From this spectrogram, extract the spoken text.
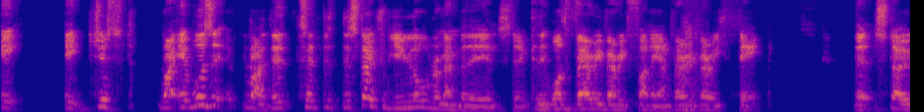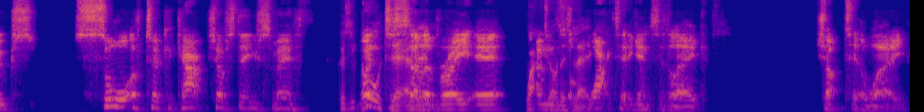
it it just right. It was it right. The, so the, the Stokeford, you'll all remember the incident because it was very very funny and very very thick. That Stokes sort of took a catch off Steve Smith Because he went caught to it and celebrate it, whacked and it on his leg. whacked it against his leg, chucked it away,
